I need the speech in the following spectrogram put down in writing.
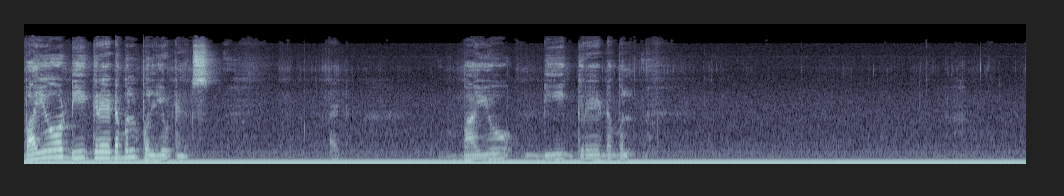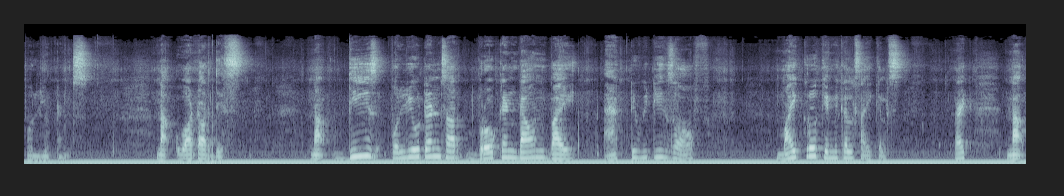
biodegradable pollutants right biodegradable. Pollutants. Now what are these? Now these pollutants are broken down by activities of microchemical cycles right? Now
